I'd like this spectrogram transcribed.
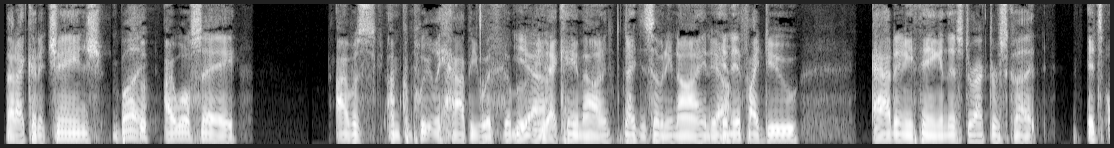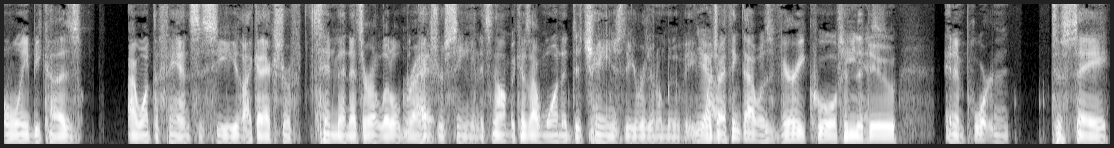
that I could have changed. But I will say, I was I'm completely happy with the movie Yeah. that came out in 1979. Yeah. And if I do add anything in this director's cut, it's only because I want the fans to see like an extra 10 minutes or a little Right. extra scene. It's not because I wanted to change the original movie, Yeah. which I think that was very cool of him to do and important to say.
